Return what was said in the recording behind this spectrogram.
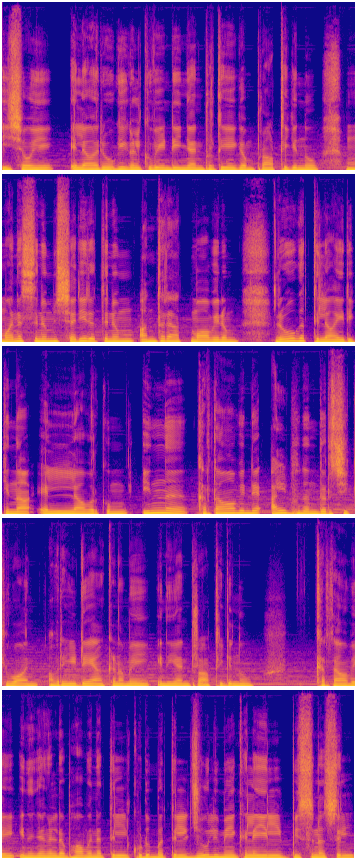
ഈശോയെ എല്ലാ രോഗികൾക്കു വേണ്ടി ഞാൻ പ്രത്യേകം പ്രാർത്ഥിക്കുന്നു. മനസ്സിനും ശരീരത്തിനും അന്തരാത്മാവിനും രോഗത്തിലായിരിക്കുന്ന എല്ലാവർക്കും ഇന്ന് കർത്താവിന്റെ അത്ഭുതം ദർശിക്കുവാൻ അവരെ ഇടയാക്കണമേ എന്ന് ഞാൻ പ്രാർത്ഥിക്കുന്നു. കർത്താവെ ഇന്ന് ഞങ്ങളുടെ ഭവനത്തിൽ കുടുംബത്തിൽ ജോലി മേഖലയിൽ ബിസിനസ്സിൽ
